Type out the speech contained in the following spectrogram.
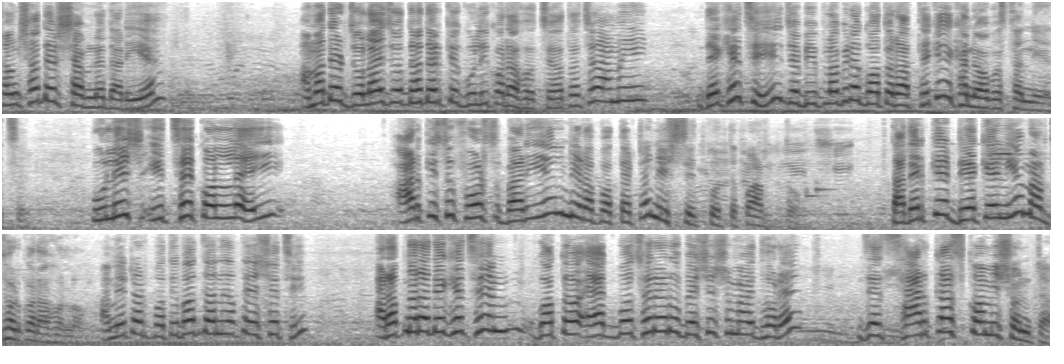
সংসদের সামনে দাঁড়িয়ে আমাদের জোলাই যোদ্ধাদেরকে গুলি করা হচ্ছে। অথচ আমি দেখেছি যে বিপ্লবীরা গত রাত থেকে এখানে অবস্থান নিয়েছে। পুলিশ ইচ্ছে করলেই আর কিছু ফোর্স বাড়িয়ে নিরাপত্তাটা নিশ্চিত করতে পারতো। তাদেরকে ডেকে নিয়ে মারধর করা হলো। আমি এটার প্রতিবাদ জানাতে এসেছি। আর আপনারা দেখেছেন গত এক বছরেরও বেশি সময় ধরে যে সার্কাস কমিশনটা,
